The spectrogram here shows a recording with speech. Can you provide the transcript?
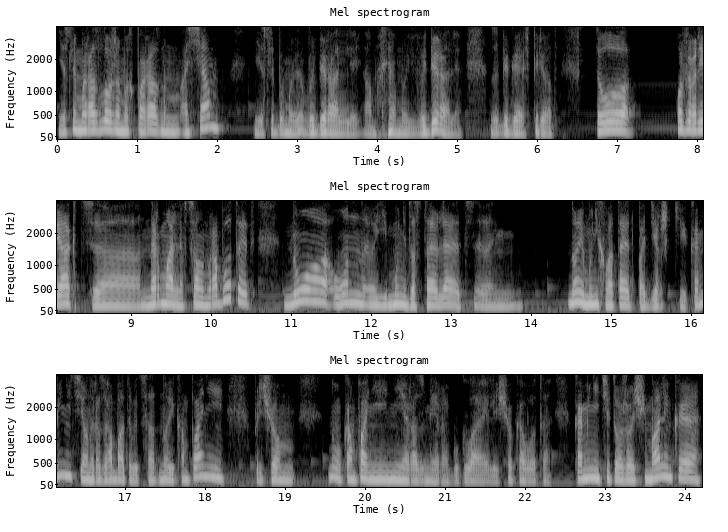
Если мы разложим их по разным осям, если бы мы выбирали, а мы, а мы выбирали, забегая вперед, то Overreact э, нормально в целом работает, но он ему не доставляет, э, но ему не хватает поддержки комьюнити, он разрабатывается одной компанией, причем, ну, компании не размера Гугла или еще кого-то. Комьюнити тоже очень маленькая,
